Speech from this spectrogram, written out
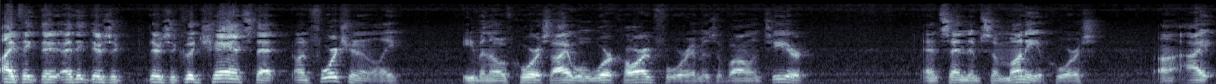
I think that I think there's a there's a good chance that unfortunately even though, of course, I will work hard for him as a volunteer and send him some money, of course. Uh, I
